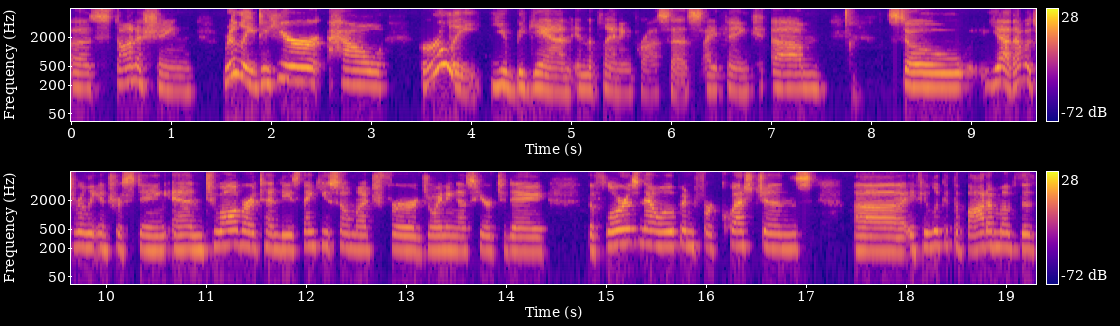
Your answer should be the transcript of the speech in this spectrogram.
astonishing, really, to hear how early you began in the planning process, I think. Um, so yeah, that was really interesting. And to all of our attendees, thank you so much for joining us here today. The floor is now open for questions. Uh, if you look at the bottom of the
